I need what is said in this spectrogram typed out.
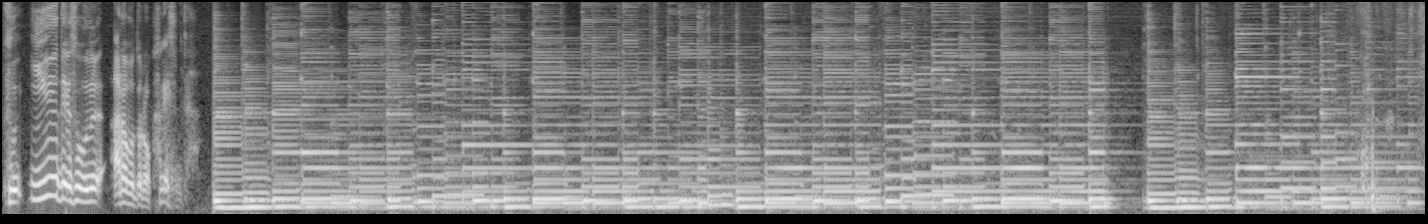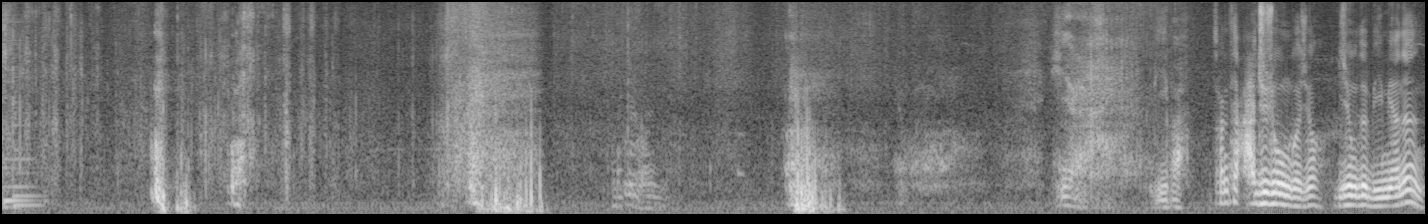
그 이유에 대해서 오늘 알아보도록 하겠습니다. 이야, 미봐. 상태 아주 좋은 거죠. 이 정도 미면은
